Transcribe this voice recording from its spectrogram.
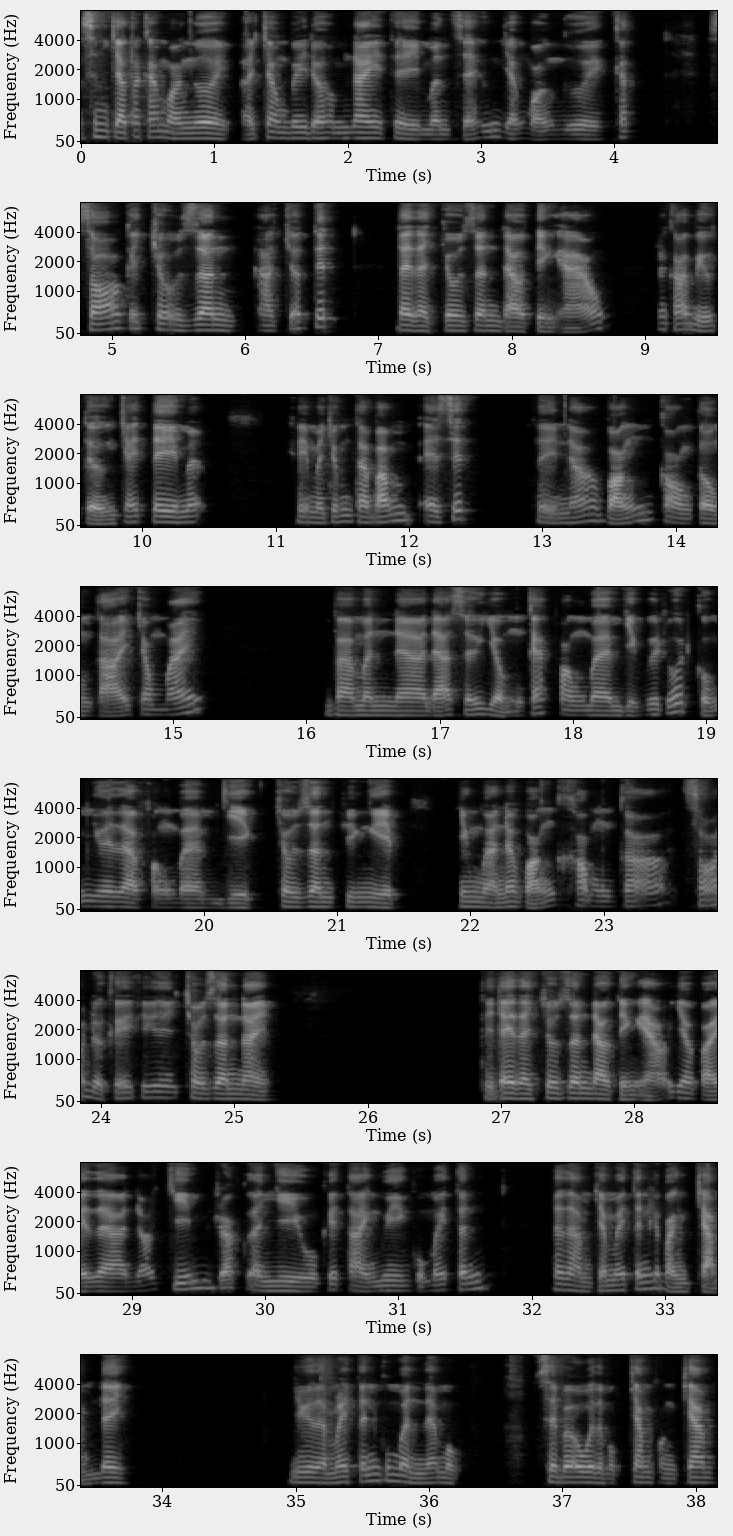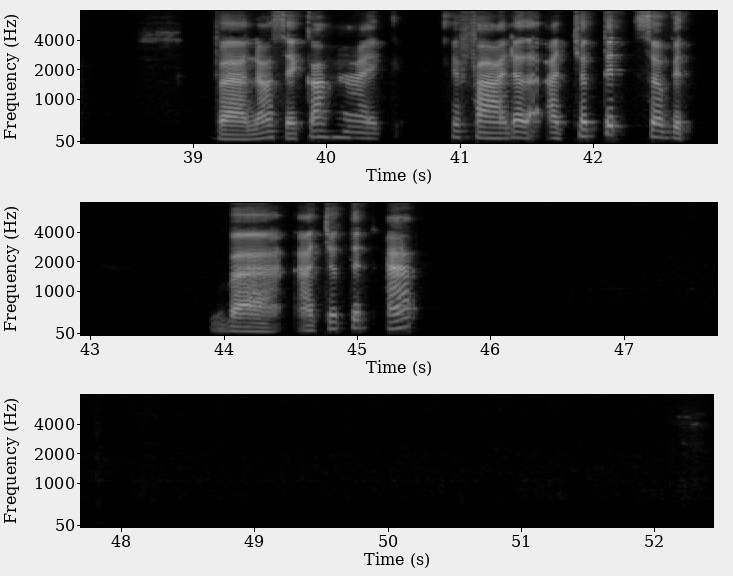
Xin chào tất cả mọi người. Ở trong video hôm nay thì mình sẽ hướng dẫn mọi người cách xóa cái Trojan Adjusted. Đây là Trojan đào tiền ảo. Nó có biểu tượng trái tim á. Khi mà chúng ta bấm Exit thì nó vẫn còn tồn tại trong máy. Và mình à, đã sử dụng các phần mềm diệt virus cũng như là phần mềm diệt Trojan chuyên nghiệp. Nhưng mà nó vẫn không có xóa được cái, cái Trojan này thì đây là chosen đào tiền ảo, do vậy là nó chiếm rất là nhiều cái tài nguyên của máy tính. Nó làm cho máy tính các bạn chậm đi. Như là máy tính của mình là một CPU là 100% và nó sẽ có hai cái file, đó là adjusted service và adjusted app.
